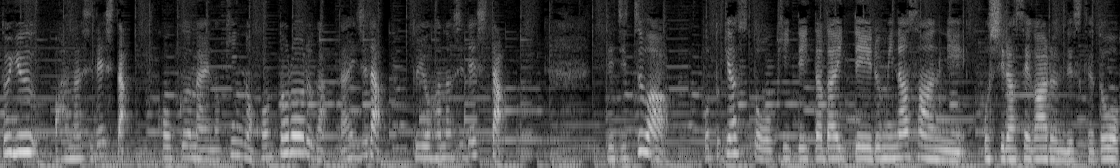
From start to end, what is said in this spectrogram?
というお話でした。口腔内の菌のコントロールが大事だというお話でした。で、実はポッドキャストを聞いていただいている皆さんにお知らせがあるんですけど、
